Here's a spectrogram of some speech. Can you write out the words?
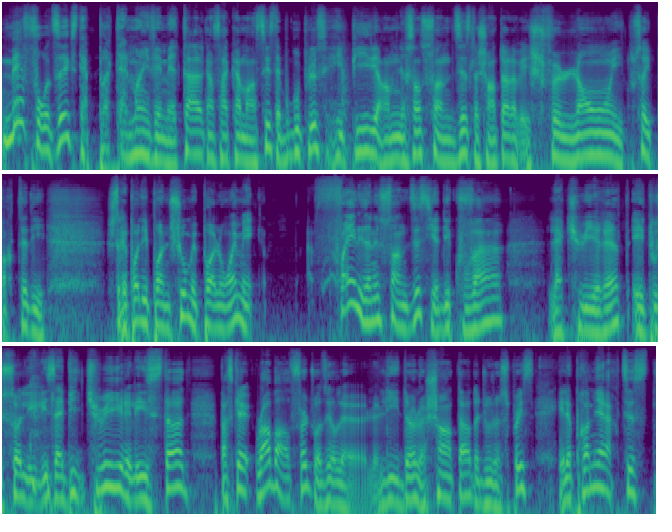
Mais faut dire que c'était pas tellement heavy metal quand ça a commencé. C'était beaucoup plus hippie. En 1970, le chanteur avait les cheveux longs et tout ça. Il portait des, je dirais pas des ponchos, mais pas loin. Mais fin des années 70, il a découvert la cuirette et tout ça, les, habits de cuir et les studs. Parce que Rob Alford, je veux dire le, leader, le chanteur de Judas Priest, est le premier artiste,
